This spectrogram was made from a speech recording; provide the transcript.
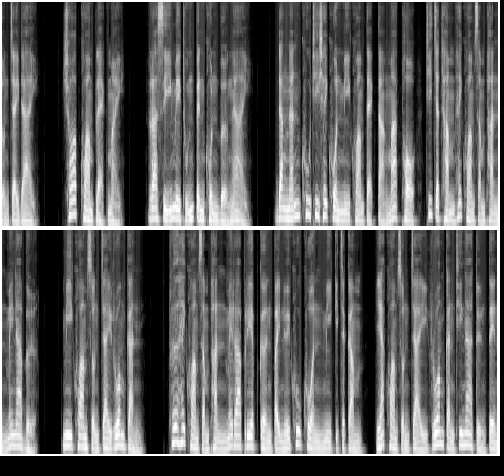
สนใจได้ ชอบความแปลกใหม่ ราศีเมถุนเป็นคนเบื่อง่าย ดังนั้นคู่ที่ใช่ควรมีความแตกต่างมากพอที่จะทำให้ความสัมพันธ์ไม่น่าเบื่อมีความสนใจร่วมกัน เพื่อให้ความสัมพันธ์ไม่ราบเรียบเกินไปเนื้อคู่ควรมีกิจกรรม และความสนใจร่วมกันที่น่าตื่นเต้น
